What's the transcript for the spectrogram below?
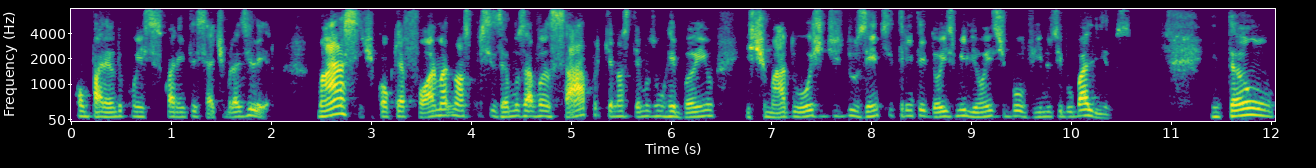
comparando com esses 47 brasileiros. Mas, de qualquer forma, nós precisamos avançar, porque nós temos um rebanho estimado hoje de 232 milhões de bovinos e bubalinos. Então,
